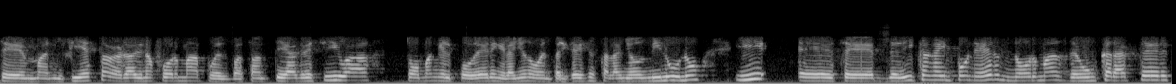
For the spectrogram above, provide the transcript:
se manifiesta ¿verdad? de una forma pues bastante agresiva, toman el poder en el año 96 hasta el año 2001 y eh, se dedican a imponer normas de un carácter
